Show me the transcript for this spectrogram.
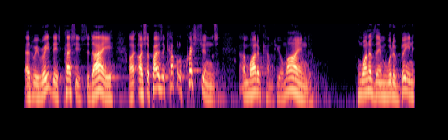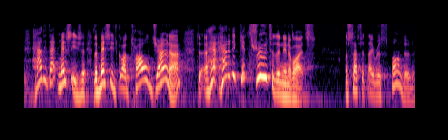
as we read this passage today, I, I suppose a couple of questions uh, might have come to your mind. One of them would have been how did that message, the message God told Jonah, how, did it get through to the Ninevites such that they responded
